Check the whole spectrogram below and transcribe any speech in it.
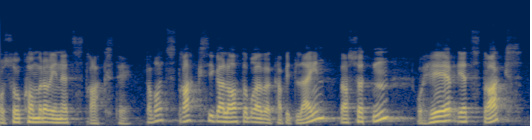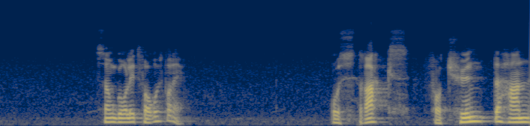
Og så kommer det inn et straks til. Det var et straks i Galaterbrevet kapittel 1, vers 17, og her er et straks som går litt forut for det. Og straks forkynte han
